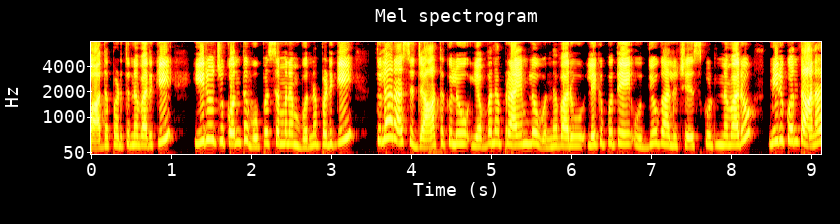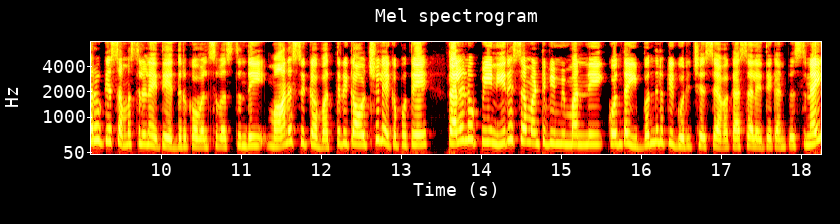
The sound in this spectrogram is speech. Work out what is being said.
బాధపడుతున్న వారికి ఈరోజు కొంత ఉపశమనం ఉన్నప్పటికీ తులారాశి జాతకులు యవ్వన ప్రాయంలో ఉన్నవారు లేకపోతే ఉద్యోగాలు చేసుకుంటున్నవారు మీరు కొంత అనారోగ్య సమస్యలను అయితే ఎదుర్కోవాల్సి వస్తుంది. మానసిక ఒత్తిడి కావచ్చు లేకపోతే తలనొప్పి నీరసం వంటివి మిమ్మల్ని కొంత ఇబ్బందులకి గురి చేసే అవకాశాలైతే కనిపిస్తున్నాయి.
